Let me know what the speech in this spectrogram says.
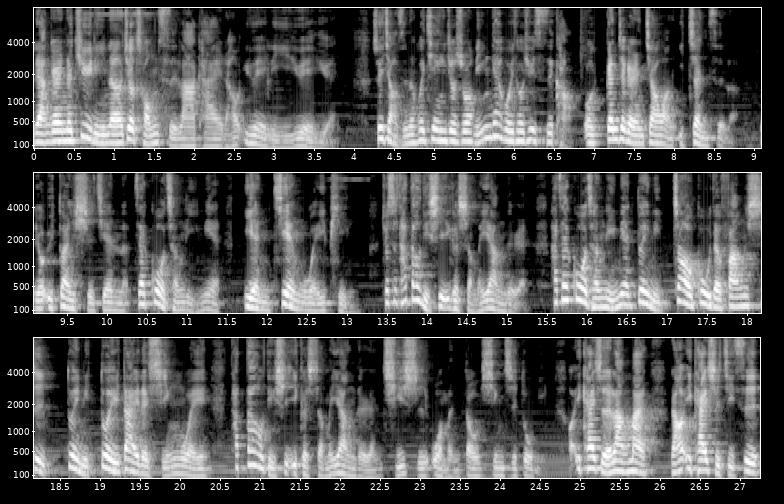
两个人的距离呢就从此拉开，然后越离越远。所以饺子呢会建议，就是说你应该回头去思考，我跟这个人交往一阵子了，有一段时间了，在过程里面眼见为凭。就是他到底是一个什么样的人？他在过程里面对你照顾的方式，对你对待的行为，他到底是一个什么样的人？其实我们都心知肚明。哦，一开始的浪漫，然后一开始几次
